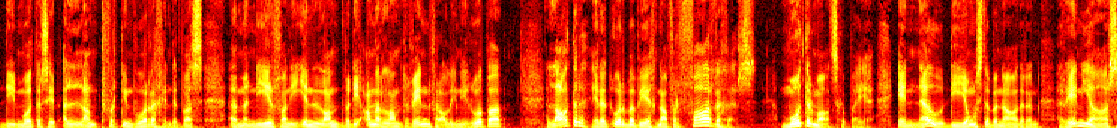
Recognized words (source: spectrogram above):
die motors het 'n land verteenwoordig en dit was 'n manier van die een land wat die ander land wen, veral in Europa. Later het dit oorbeweeg na vervaardigers, motormaatskappye en nou die jongste benadering renjaars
